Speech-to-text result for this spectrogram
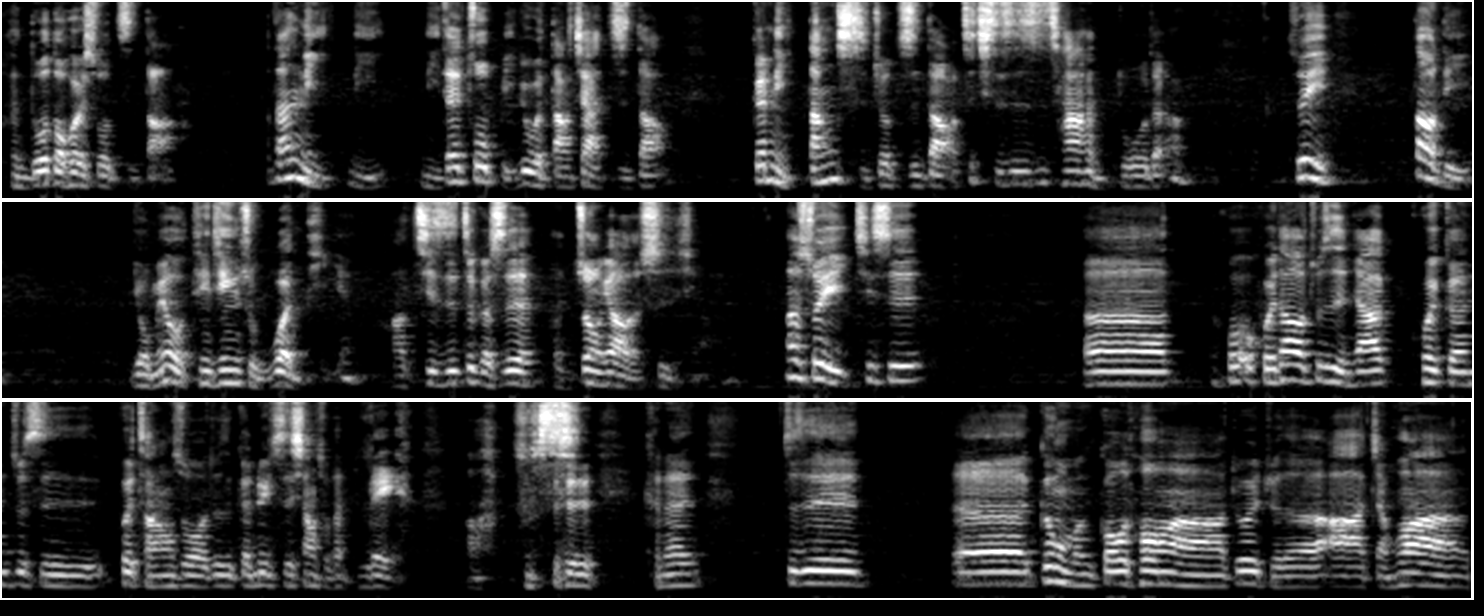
很多都会说知道，但是你你。你在做笔录的当下知道，跟你当时就知道，这其实是差很多的啊。所以到底有没有听清楚问题啊？其实这个是很重要的事情。那所以其实，呃，回回到就是人家会跟就是会常常说，就是跟律师相处很累啊，就是可能就是呃跟我们沟通啊，就会觉得啊讲话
